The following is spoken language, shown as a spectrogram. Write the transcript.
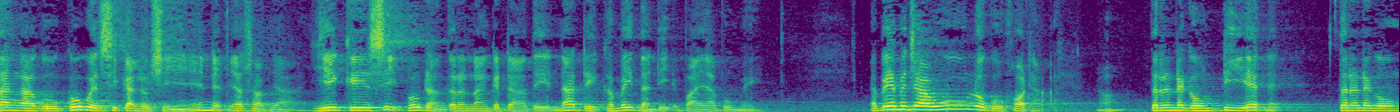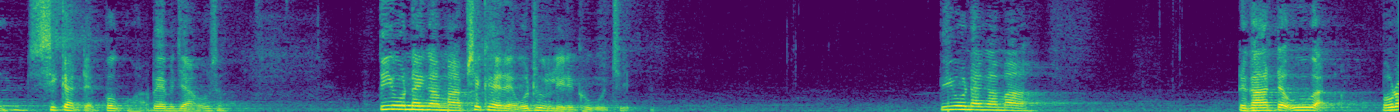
တန်ခါကိုကိုးကွယ်စိတ်ကပ်လို့ရှိရင်တဲ့မြတ်စွာဘုရားယေကေစီဗုဒ္ဓံတရဏံကတာသေးနတ္တေခမိတ်တန္တိအပါယပုမေ အပေမကြဘူးလို့ကိုဟောထားတယ်နော်တရဏဂုံတည်ရဲ့နဲ့တရဏဂုံစိတ်ကပ်တဲ့ပုဂ္ဂိုလ်ဟာအပေမကြဘူးဆိုတီယိုနိုင်ငံမှာဖြစ်ခဲ့တဲ့ဝတ္ထုလေးတစ်ခုကိုကြည့်တီယိုနိုင်ငံမှာတကားတူကဗုဒ္ဓ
